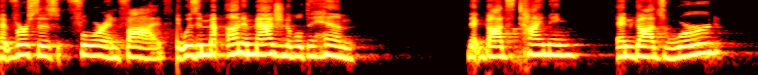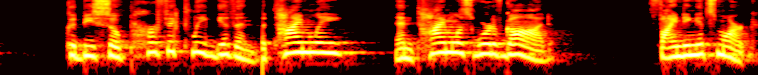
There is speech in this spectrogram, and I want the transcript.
at verses four and five, it was unimaginable to him that God's timing and God's word could be so perfectly given. The timely and timeless word of God finding its mark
